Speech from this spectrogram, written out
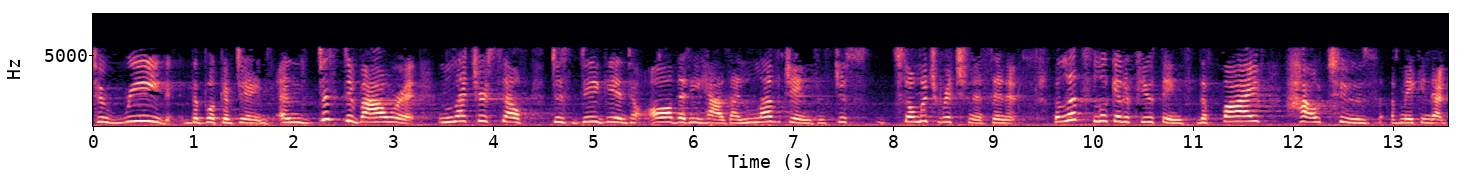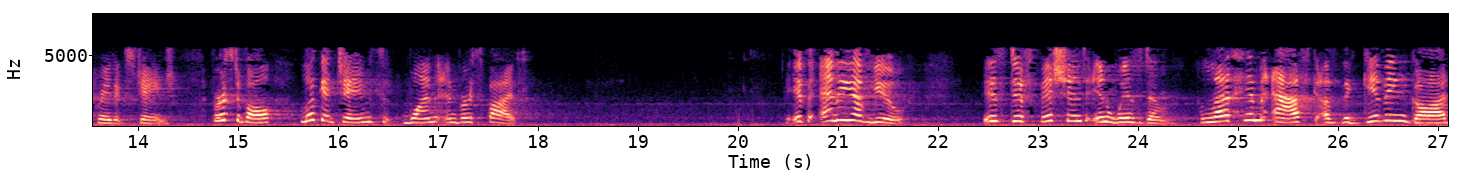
to read the book of James and just devour it and let yourself just dig into all that he has. I love James. It's just so much richness in it. But let's look at a few things. The five how to's of making that great exchange. First of all, look at James 1 and verse 5. If any of you is deficient in wisdom, let him ask of the giving God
